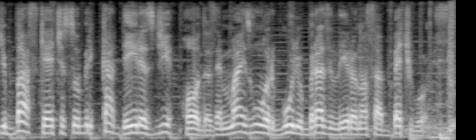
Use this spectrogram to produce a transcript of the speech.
de basquete sobre cadeiras de rodas. É mais um orgulho brasileiro a nossa Beth Gomes.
